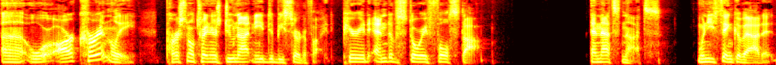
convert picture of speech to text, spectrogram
uh, or are currently personal trainers do not need to be certified. Period. End of story. Full stop. And that's nuts when you think about it.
